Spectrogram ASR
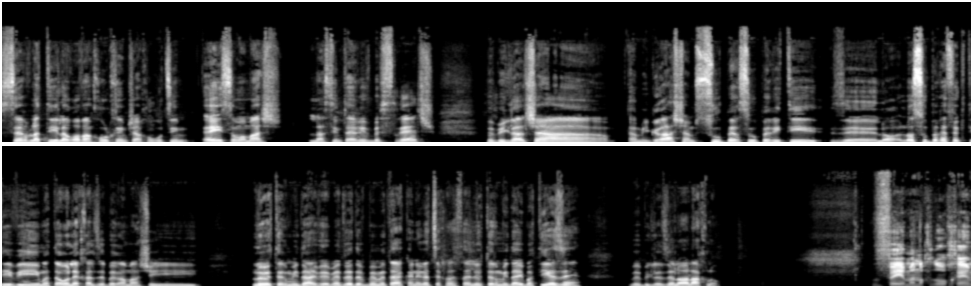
serve ל T לרוב אנחנו הולכים כשאנחנו רוצים ace, או ממש לשים את היריב ב stretch, ובגלל שהמגרש שם סופר סופר איטי, זה לא, לא סופר אפקטיבי אם אתה הולך על זה ברמה שהיא לא יותר מדי, ומדוודב באמת היה כנראה צריך ללכת על יותר מדי בטי הזה, ובגלל זה לא הלך לו. ואם אנחנו הולכים,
